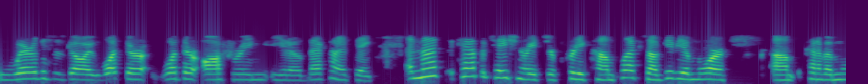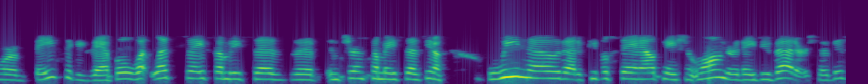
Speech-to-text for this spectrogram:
where this is going, what they're what they're offering, you know, that kind of thing. And that capitation rates are pretty complex. I'll give you a more um, kind of a more basic example. What let's say somebody says the insurance company says, you know, we know that if people stay in outpatient longer, they do better. So this,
